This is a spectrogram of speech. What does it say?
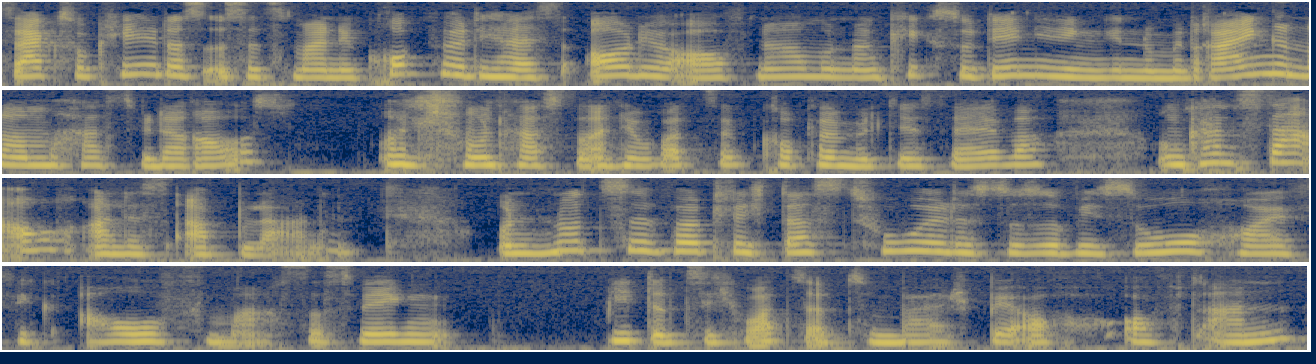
sagst, okay, das ist jetzt meine Gruppe, die heißt Audioaufnahme und dann kickst du denjenigen, den du mit reingenommen hast, wieder raus und schon hast du eine WhatsApp-Gruppe mit dir selber und kannst da auch alles abladen. Und nutze wirklich das Tool, das du sowieso häufig aufmachst. Deswegen bietet sich WhatsApp zum Beispiel auch oft an,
